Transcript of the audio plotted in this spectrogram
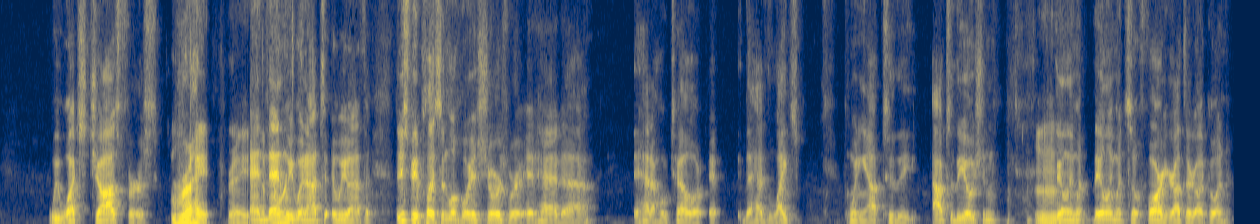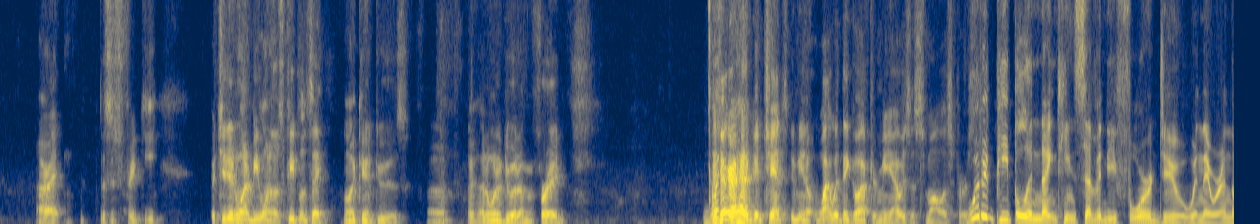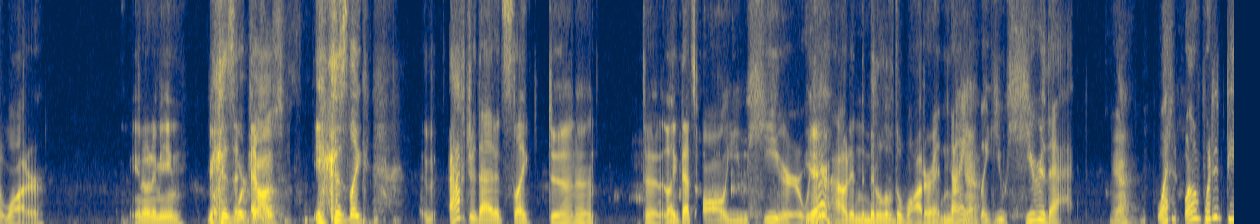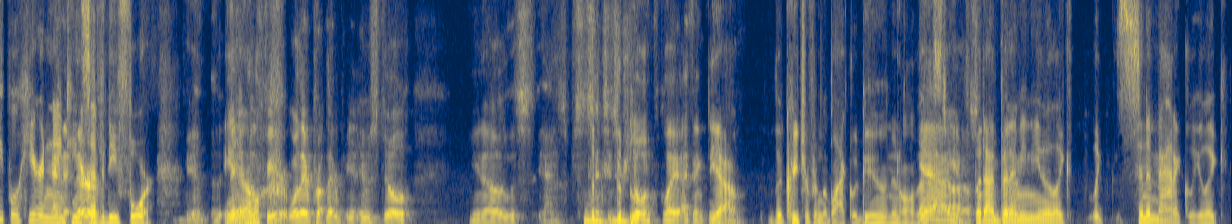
we watched Jaws first. Right, right. And then course. we went out to we went out to there used to be a place in La Jolla Shores where it had uh it had a hotel or it, that had lights pointing out to the out to the ocean. Mm-hmm. They only went they only went so far. You're out there like going, all right, this is freaky. But you didn't want to be one of those people and say, "Oh, I can't do this. Uh, I don't want to do it. I'm afraid." What, I figure I had a good chance. You know, why would they go after me? I was the smallest person. What did people in 1974 do when they were in the water? You know what I mean? Because oh, Jaws. Because like after that, it's like dun, like that's all you hear when yeah. you're out in the middle of the water at night. Yeah. Like you hear that. Yeah. What what what did people hear in 1974? Yeah, they you know? no fear. Well, they're, they're it was still you know, it was the, the still in play. I think. Yeah, know. the creature from the Black Lagoon and all of that yeah, stuff. You know, but I, but I mean, you know, like like cinematically, like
